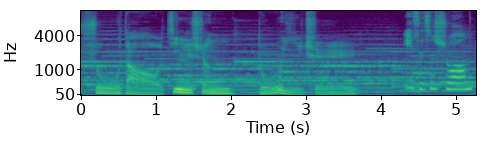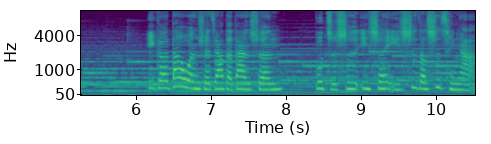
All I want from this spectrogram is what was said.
书到今生读已迟。”意思是说，一个大文学家的诞生，不只是一生一世的事情啊。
